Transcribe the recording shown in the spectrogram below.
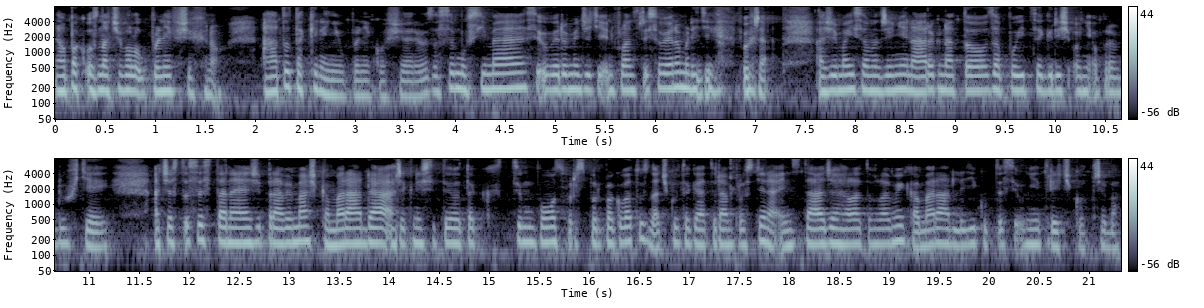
naopak označovalo úplně všechno. A to taky není úplně košer. Jo? Zase musíme si uvědomit, že ti influencery jsou jenom lidi pořád a že mají samozřejmě nárok na to zapojit se, když oni opravdu chtějí. A často se stane, že právě máš kamaráda a řekneš si, ty, tak chci mu pomoct propagovat tu značku, tak já to dám prostě na Insta, že hele, tohle je můj kamarád, lidi, kupte si u něj tričko třeba.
